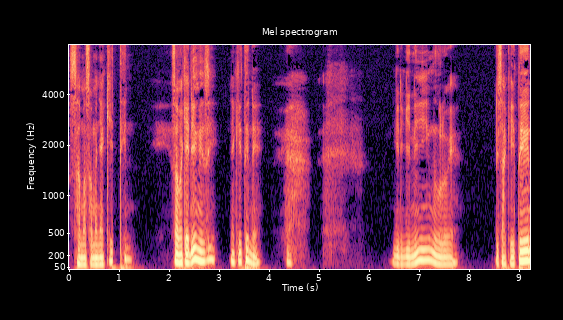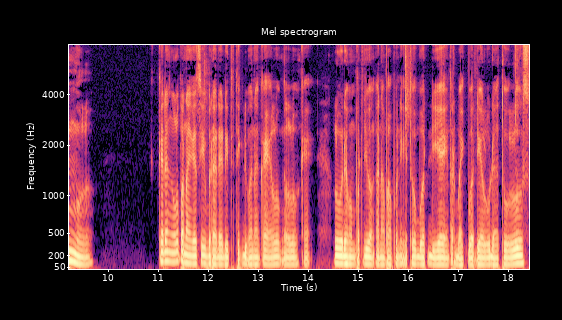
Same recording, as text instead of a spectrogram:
Sama-sama nyakitin. Sama kayak dia gak sih? Nyakitin ya? Gini-gini mulu ya. Disakitin mulu. Kadang lu pernah gak sih berada di titik di mana kayak lu ngeluh kayak lu udah memperjuangkan apa pun itu buat dia yang terbaik buat dia lu udah tulus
